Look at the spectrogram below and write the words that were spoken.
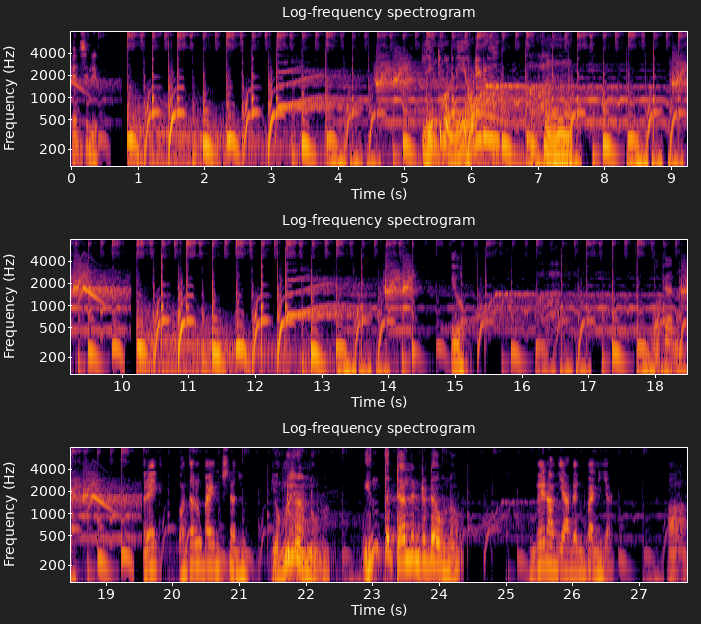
తెలిసింది ఏంటి మమ్మీ? ఎవడీడు ఇగో ఓకే అన్న. రే వంద రూపాయలు ఇచ్చిన చూ ఎవరురా నువ్వు? ఇంత టాలెంటెడ్ ఉన్నావు. నువ్వే నాకు యాభై రూపాయలు ఇయ్యాలి. ఆ,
